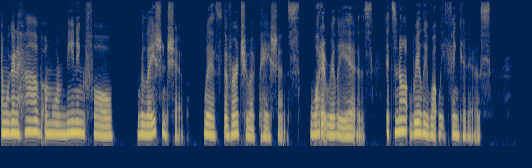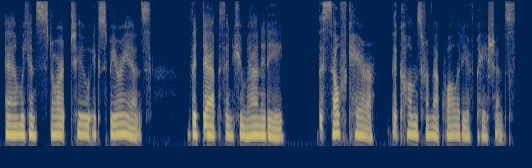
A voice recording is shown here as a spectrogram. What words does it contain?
and we're going to have a more meaningful relationship with the virtue of patience, what it really is. It's not really what we think it is. And we can start to experience the depth and humanity, the self care that comes from that quality of patience,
